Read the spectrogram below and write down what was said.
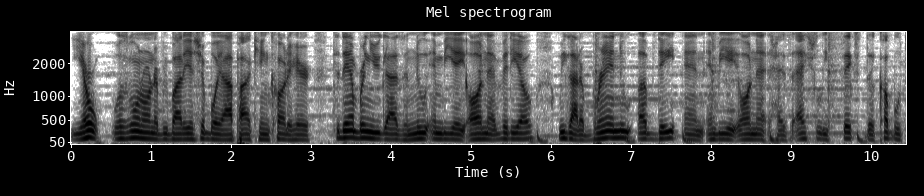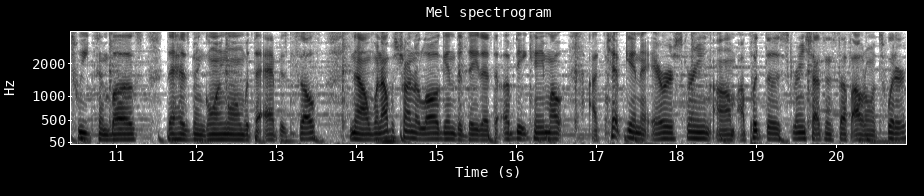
Yo, what's going on everybody? It's your boy iPod King Carter here. Today I'm bringing you guys a new NBA AllNet video. We got a brand new update and NBA AllNet has actually fixed the couple tweaks and bugs that has been going on with the app itself. Now, when I was trying to log in the day that the update came out, I kept getting an error screen. Um, I put the screenshots and stuff out on Twitter.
